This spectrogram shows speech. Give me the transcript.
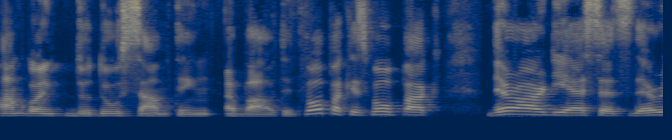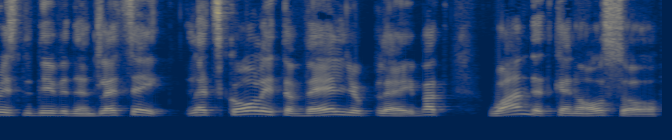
I'm going to do something about it. Vopak is Vopak. There are the assets, there is the dividend. Let's say, let's call it a value play, but one that can also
